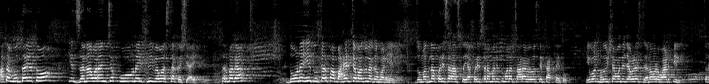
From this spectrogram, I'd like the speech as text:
आता मुद्दा येतो की जनावरांच्या पूर्ण इथली व्यवस्था कशी आहे? तर बघा दोनही दुतर्फा बाहेरच्या बाजूला गव्हाणी आहेत. जो मधला परिसर असतो या परिसरामध्ये तुम्हाला चारा व्यवस्थित टाकता येतो. इवन भविष्यामध्ये ज्यावेळेस जनावरं वाढतील तर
